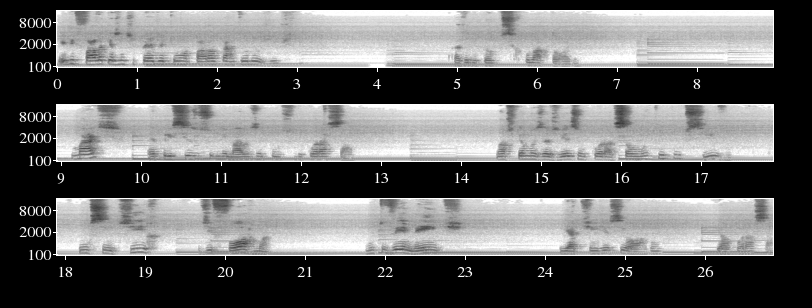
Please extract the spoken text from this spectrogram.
Ele fala que a gente pede aqui um amparo ao cardiologista, por causa do campo circulatório. Mas é preciso sublimar os impulsos do coração nós temos às vezes um coração muito impulsivo, um sentir de forma muito veemente e atinge esse órgão que é o coração,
